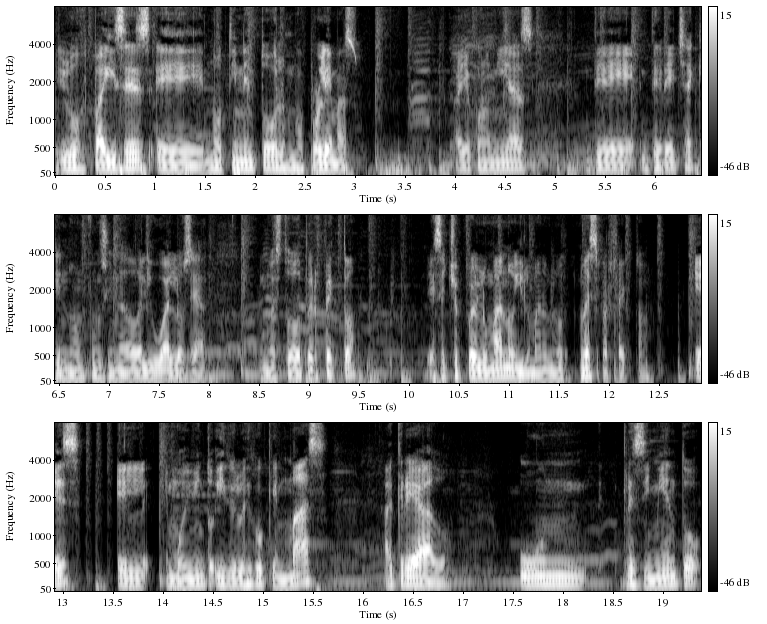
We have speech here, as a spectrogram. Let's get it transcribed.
los países eh, no tienen todos los mismos problemas hay economías de derecha que no han funcionado al igual, o sea, no es todo perfecto. Es hecho por el humano y el humano no, es perfecto. Es el, movimiento ideológico que más ha creado un crecimiento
